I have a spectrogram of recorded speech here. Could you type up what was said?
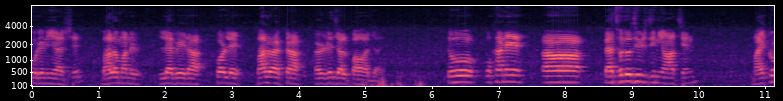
করে নিয়ে আসে। ভালো মানের ল্যাবে এটা করলে ভালো একটা রেজাল্ট পাওয়া যায়। তো ওখানে প্যাথোলজিস্ট যিনি আছেন মাইক্রো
